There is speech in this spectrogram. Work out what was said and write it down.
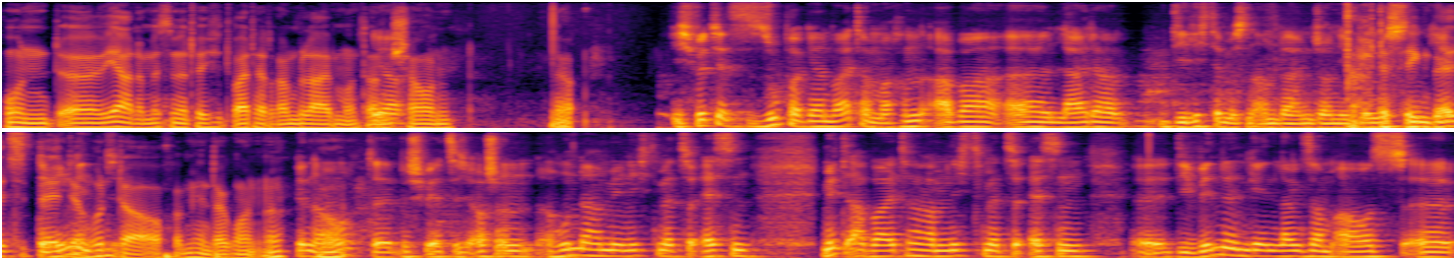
Und äh, ja, da müssen wir natürlich weiter dranbleiben und dann Ja. schauen. Ja. Ich würde jetzt super gern weitermachen, aber äh, leider die Lichter müssen anbleiben, Johnny. Ach, deswegen bellt, bellt der Hund da auch im Hintergrund, ne? Genau, der beschwert sich auch schon. Hunde haben hier nichts mehr zu essen. Mitarbeiter haben nichts mehr zu essen. Äh, die Windeln gehen langsam aus. Äh,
